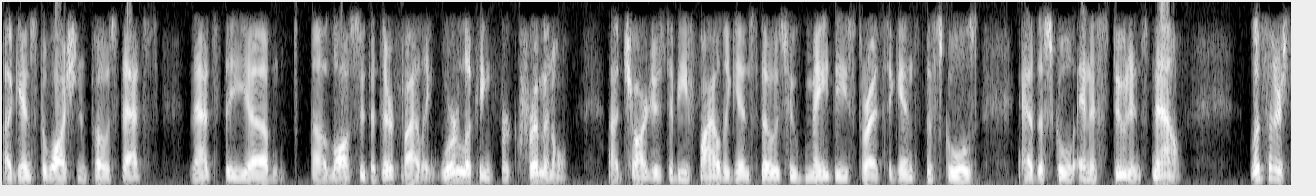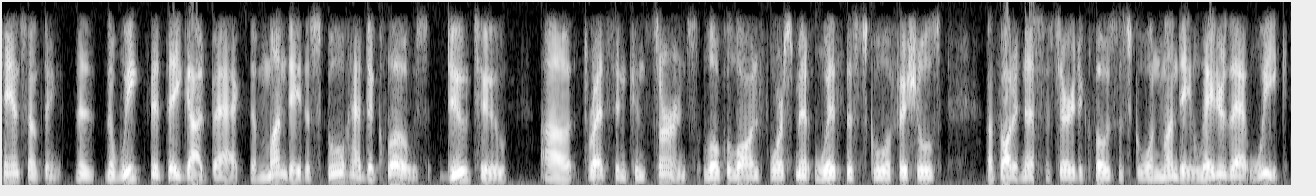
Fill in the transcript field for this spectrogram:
against the Washington Post. That's that's the um, uh, lawsuit that they're filing. We're looking for criminal uh, charges to be filed against those who made these threats against the schools, uh, the school and its students. Now, let's understand something. The the week that they got back, the Monday, the school had to close due to uh, threats and concerns. Local law enforcement with the school officials uh, thought it necessary to close the school on Monday. Later that week,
